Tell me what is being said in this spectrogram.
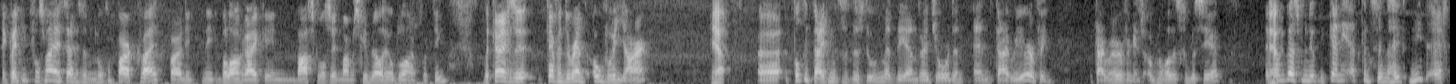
ik weet niet, volgens mij zijn ze er nog een paar kwijt. Maar niet, niet belangrijk in basketbalzin, maar misschien wel heel belangrijk voor het team. Dan krijgen ze Kevin Durant over een jaar. Ja, Eh, tot die tijd moeten ze het dus doen met DeAndre Jordan en Kyrie Irving. Kyrie Irving is ook nog wel eens geblesseerd. Ik Ja. ben best benieuwd. Die Kenny Atkinson heeft niet echt...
